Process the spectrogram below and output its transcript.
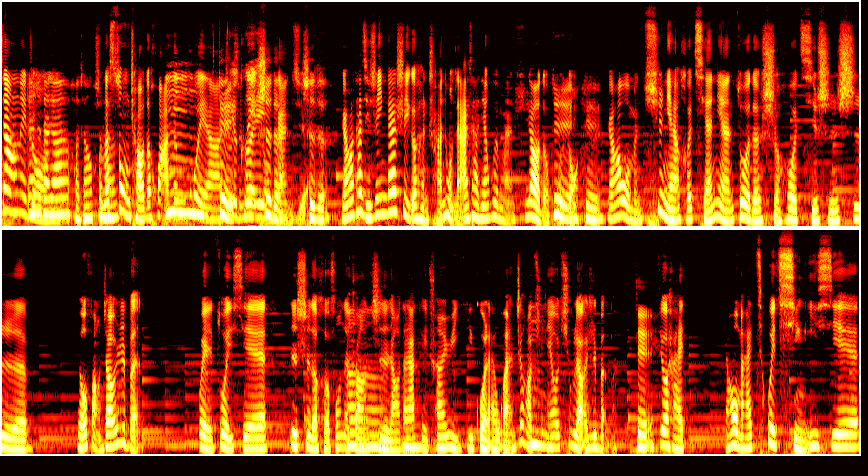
像那种，但是大家好像什么宋朝的花灯会啊，对，可以是的感觉，是的。然后它其实应该是一个很传统，大家夏天会蛮需要的活动。对。然后我们去年和前年做的时候，其实是有仿照日本，会做一些日式的和风的装置，然后大家可以穿浴衣过来玩。正好去年又去不了日本嘛，对，就还，然后我们还会请一些。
